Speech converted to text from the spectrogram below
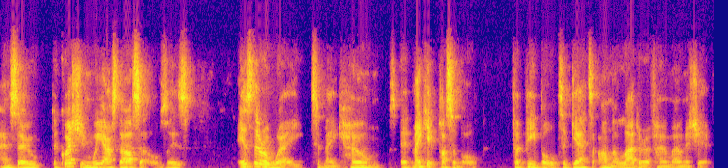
And so the question we asked ourselves is Is there a way to make homes, make it possible for people to get on the ladder of home ownership?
